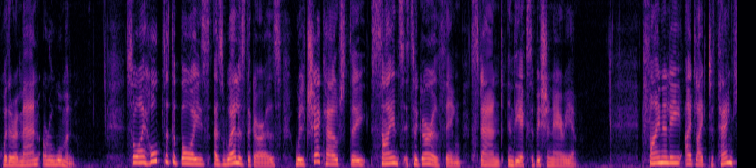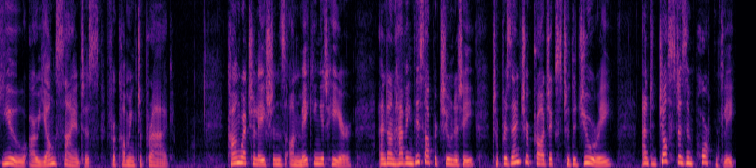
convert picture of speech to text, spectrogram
whether a man or a woman. So I hope that the boys, as well as the girls, will check out the Science It's a Girl thing stand in the exhibition area. Finally, I'd like to thank you, our young scientists, for coming to Prague. Congratulations on making it here and on having this opportunity to present your projects to the jury and, just as importantly,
